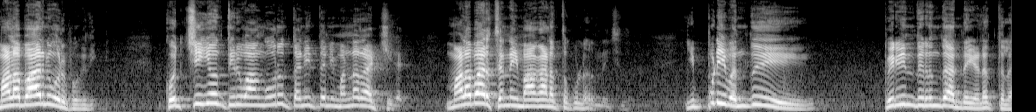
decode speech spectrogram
மலபார்னு ஒரு பகுதி. கொச்சியும் திருவாங்கூரும் தனித்தனி மன்னராட்சிகள். மலபார் சென்னை மாகாணத்துக்குள்ளே இருந்துச்சு. இப்படி வந்து பிரிந்திருந்த அந்த இடத்துல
